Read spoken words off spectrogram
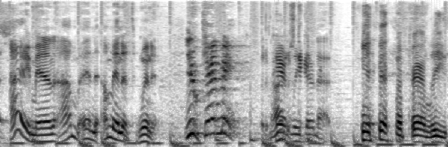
Hey, man, I'm in. I'm in it to win it. You kidding me? But apparently they're not. Apparently,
